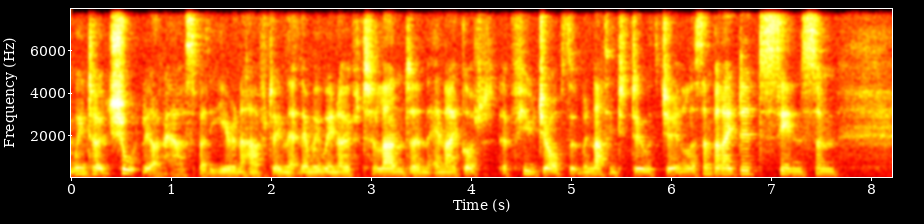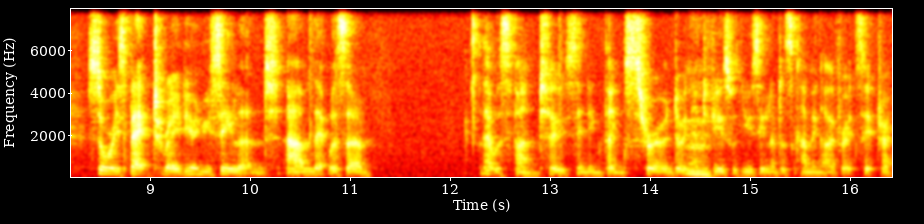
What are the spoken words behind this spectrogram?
went out shortly. I, mean, I was about a year and a half doing that. Then we went over to London, and I got a few jobs that were nothing to do with journalism, but I did send some stories back to Radio New Zealand. Um, that was a that was fun too, sending things through and doing Mm. interviews with New Zealanders coming over, etc.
